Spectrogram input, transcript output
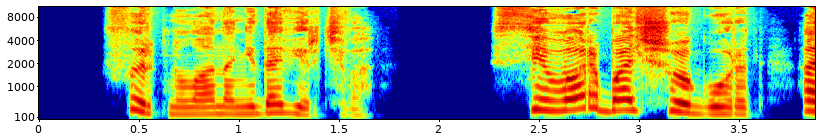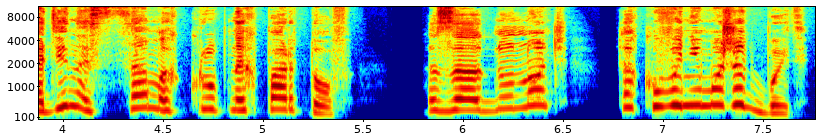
— фыркнула она недоверчиво. «Севар — большой город, один из самых крупных портов. За одну ночь такого не может быть.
